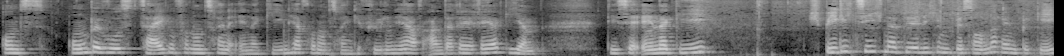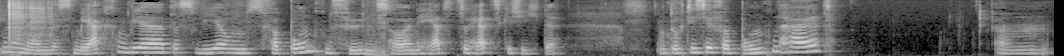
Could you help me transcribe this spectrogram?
uns unbewusst zeigen von unseren Energien her, von unseren Gefühlen her auf andere reagieren. Diese Energie spiegelt sich natürlich in besonderen Begegnungen. Das merken wir, dass wir uns verbunden fühlen, so eine Herz-zu-Herz-Geschichte. Und durch diese Verbundenheit ähm,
